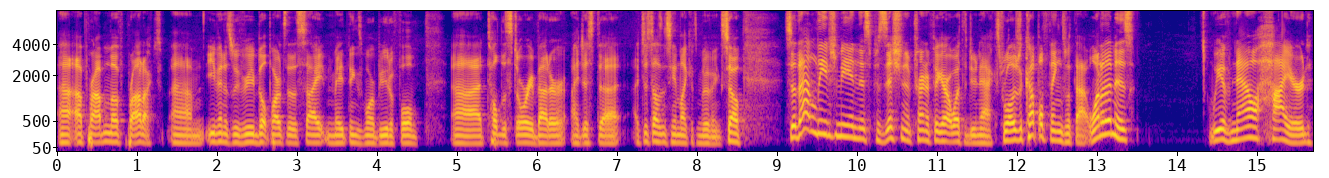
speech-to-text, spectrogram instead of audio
uh, a problem of product. Um, even as we've rebuilt parts of the site and made things more beautiful, uh, told the story better, I just uh, it just doesn't seem like it's moving. So. So that leaves me in this position of trying to figure out what to do next. Well, there's a couple things with that. One of them is we have now hired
